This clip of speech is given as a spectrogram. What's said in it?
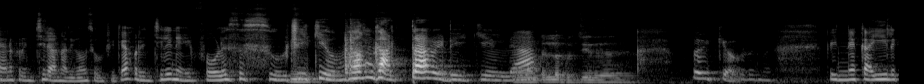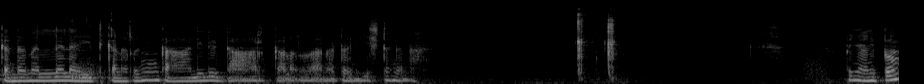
ഞാൻ ഫ്രിഡ്ജിലാണ് അധികം സൂക്ഷിക്കുക. ഫ്രിഡ്ജിൽ നെയിൽ പോളിഷ് സൂക്ഷിക്കുമ്പം കട്ട പിടിക്കില്ല പിന്നെ കയ്യിൽ കണ്ട? നല്ല ലൈറ്റ് കളറും കാലിൽ ഡാർക്ക് കളറും കളറുമാണ് കേട്ടോ എനിക്കിഷ്ടം കണ്ട? അപ്പം ഞാനിപ്പം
